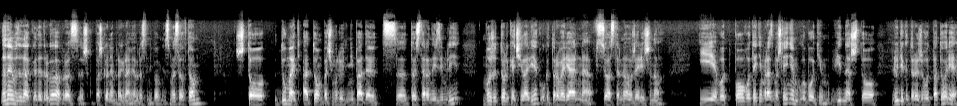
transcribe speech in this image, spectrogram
Но она ему задала какой-то другой вопрос по школьной программе, я просто не помню. Смысл в том, что думать о том, почему люди не падают с той стороны земли, может только человек, у которого реально все остальное уже решено. И вот по вот этим размышлениям глубоким видно, что люди, которые живут по Торе,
